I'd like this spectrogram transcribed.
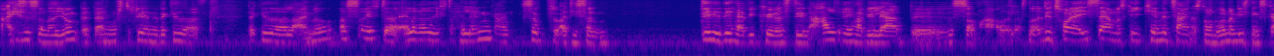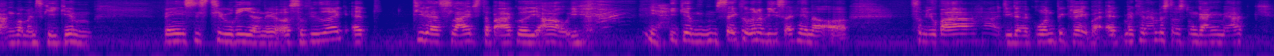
rejse som adjunkt, at der er nogle studerende, der gider, der gider at lege med. Og så efter, allerede efter halvanden gang, så var de sådan, det er det her, vi kører, Sten. Aldrig har vi lært øh, så meget. Eller sådan noget. Og det tror jeg især måske kendetegner sådan nogle undervisningsgange, hvor man skal igennem basisteorierne og så videre. Ikke? At de der slides, der bare er gået i arv i, yeah. igennem seks underviserhænder, og som jo bare har de der grundbegreber, at man kan nærmest også nogle gange mærke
